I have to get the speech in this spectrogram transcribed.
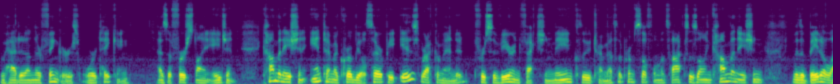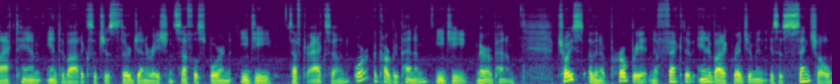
who had it on their fingers were taking. As a first line agent. Combination antimicrobial therapy is recommended for severe infection, may include trimethoprim sulfamethoxazole in combination with a beta lactam antibiotic such as third generation cephalosporin, e.g., ceftriaxone, or a carbapenem, e.g., meropenem. Choice of an appropriate and effective antibiotic regimen is essential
